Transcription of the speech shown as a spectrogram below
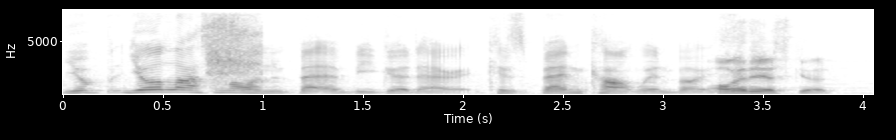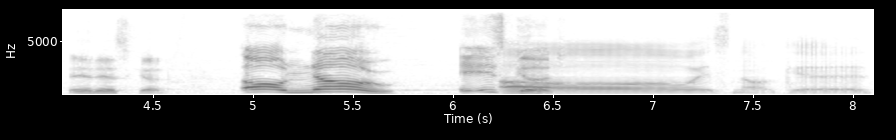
Your your last mon better be good, Eric, because Ben can't win both. oh, it is good. It is good. Oh no! It is good. Oh, it's not good.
